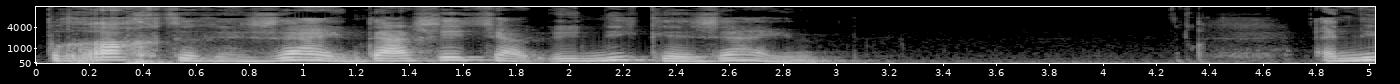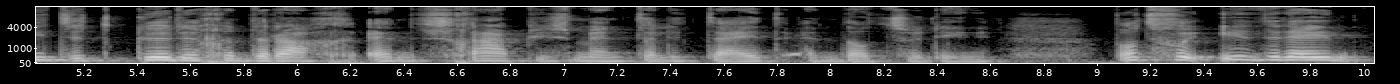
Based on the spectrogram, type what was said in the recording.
prachtige zijn, daar zit jouw unieke zijn. En niet het kuddegedrag en schaapjesmentaliteit en dat soort dingen. Wat voor iedereen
